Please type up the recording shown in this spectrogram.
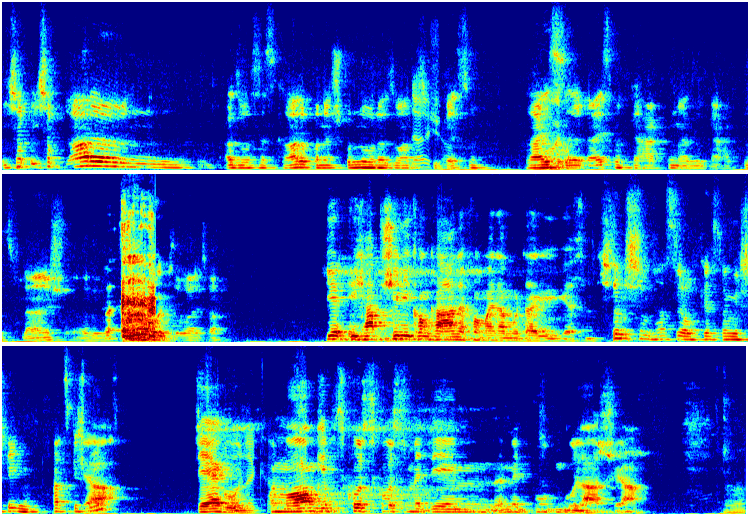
ich habe ich hab gerade, also was heißt gerade, von einer Stunde oder so habe Ja, ich ich auch. gegessen. Reis, äh, Reis mit gehacktem, also gehacktes Fleisch äh, und so weiter. Hier, ich habe Chili con Carne von meiner Mutter gegessen. Stimmt, stimmt, hast du ja auch gestern geschrieben. Hat's geschmeckt? Ja. Sehr Oh, gut. Und morgen gibt's Couscous mit dem mit Bubengulasch, ja. Ja.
